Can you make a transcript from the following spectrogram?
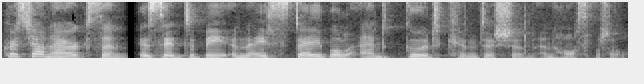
Christian Eriksen is said to be in a stable and good condition in hospital.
